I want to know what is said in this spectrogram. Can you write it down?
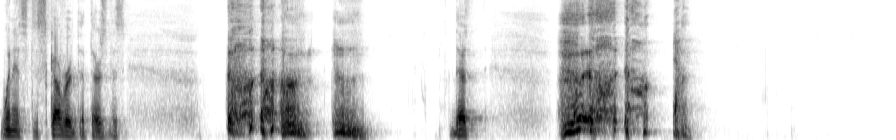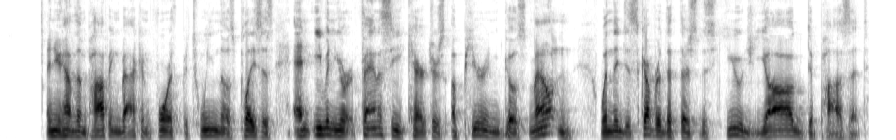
When it's discovered that there's this that and you have them popping back and forth between those places. And even your fantasy characters appear in Ghost Mountain when they discover that there's this huge Yogg deposit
